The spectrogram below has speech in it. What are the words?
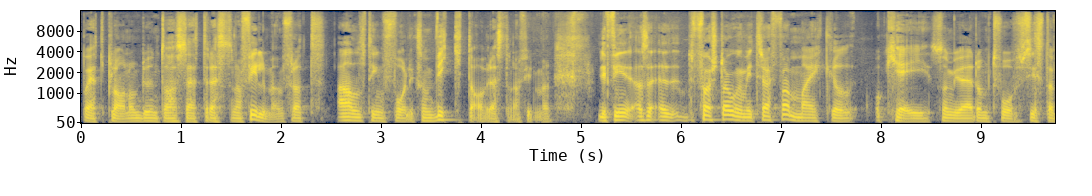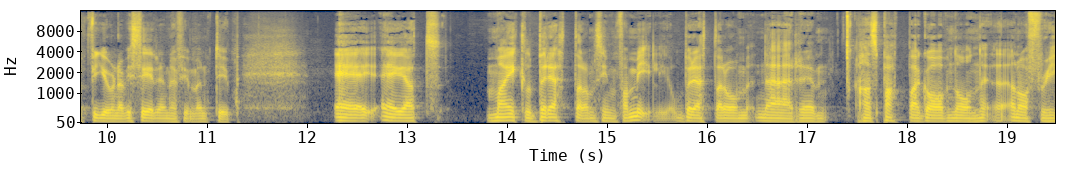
på ett plan om du inte har sett resten av filmen. För att allting får liksom vikt av resten av filmen. Det alltså, eh, första gången vi träffar Michael och Kay, som ju är de två sista figurerna vi ser i den här filmen, typ, är, är ju att Michael berättar om sin familj och berättar om när eh, hans pappa gav någon an offer he,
